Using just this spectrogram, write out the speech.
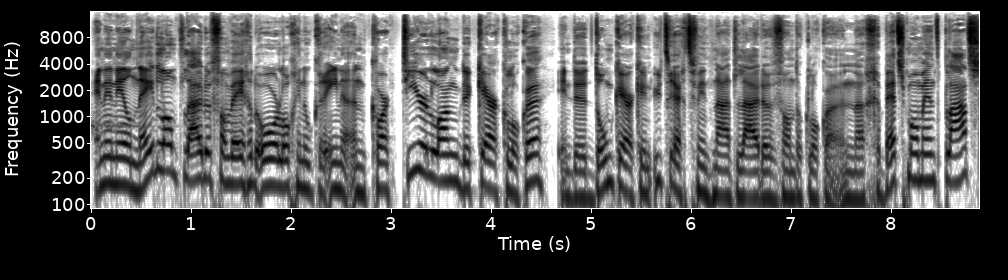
En in heel Nederland luiden vanwege de oorlog in Oekraïne een kwartier lang de kerkklokken. In de Domkerk in Utrecht vindt na het luiden van de klokken een eh, gebedsmoment plaats.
